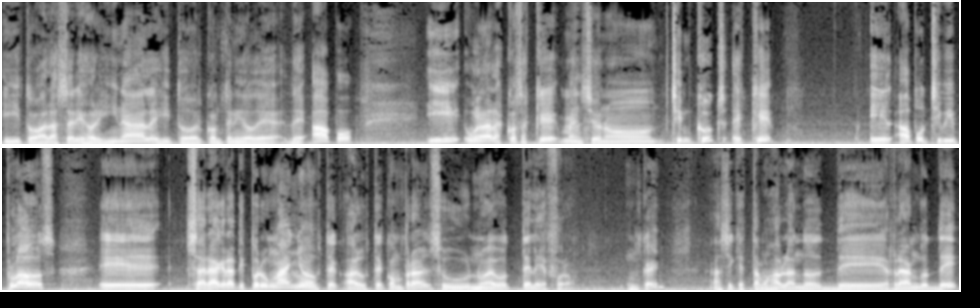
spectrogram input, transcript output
y todas las series originales y todo el contenido de, Apple. Y una de las cosas que mencionó Tim Cooks es que el Apple TV Plus eh, será gratis por un año usted, al usted comprar su nuevo teléfono. Así que estamos hablando de rangos de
